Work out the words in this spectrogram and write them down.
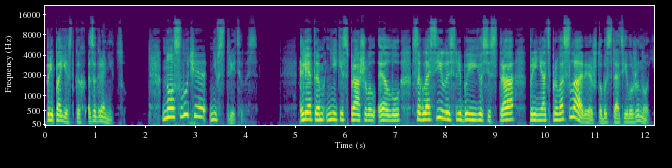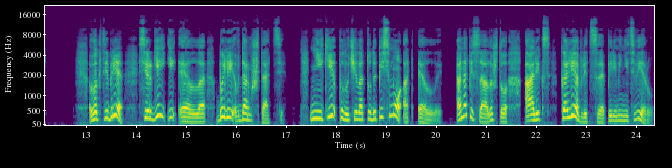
при поездках за границу. Но случая не встретилось. Летом Ники спрашивал Эллу, согласилась ли бы ее сестра принять православие, чтобы стать его женой. В октябре Сергей и Элла были в Дармштадте. Ники получил оттуда письмо от Эллы. Она писала, что Алекс колеблется переменить веру,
